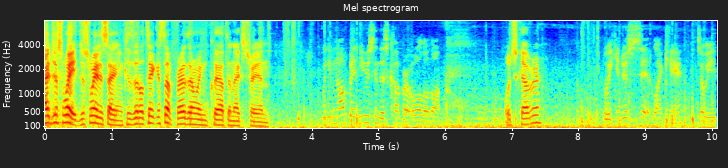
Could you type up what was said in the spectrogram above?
Alright, just wait, just wait a second, because it'll take us up further and we can clear out the next train. We've not been using this cover all along. Which cover? We can just sit like here, so we.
